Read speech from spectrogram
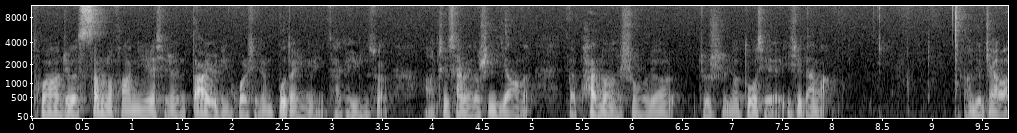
同样，这个 sum 的话，你也写成大于零或者写成不等于零才可以运算啊，这下面都是一样的，在判断的时候要就是要多写一些代码，然后就 Java。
